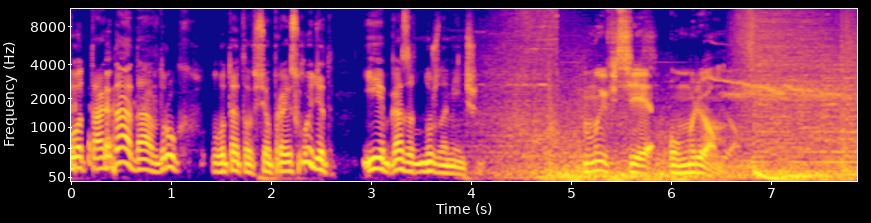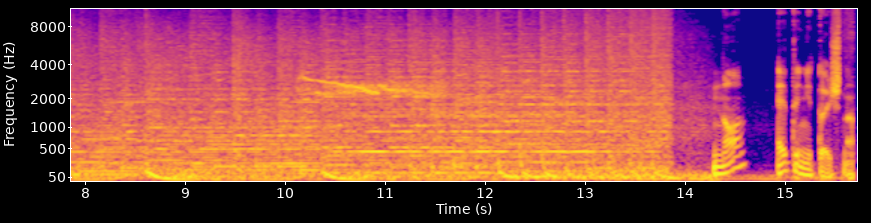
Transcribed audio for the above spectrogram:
вот тогда, да, вдруг вот это все происходит, и газа нужно меньше. Мы все умрем. Но это не точно.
